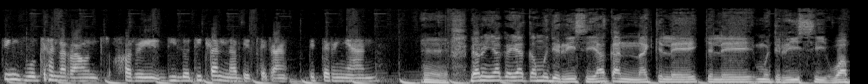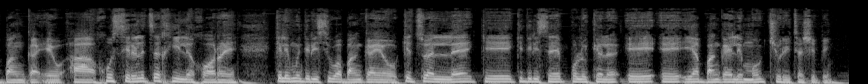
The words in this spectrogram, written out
things will turn around dilo di tla nna betere eh. Bjanong yaka modirisi yaka nna ke le ke le modirisi wa banka eo. A go sireletsegile gore ke le modirisi wa banka eo. Ke tswelele ke dirise polokelo e e ya banka e le mo curatorshiping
